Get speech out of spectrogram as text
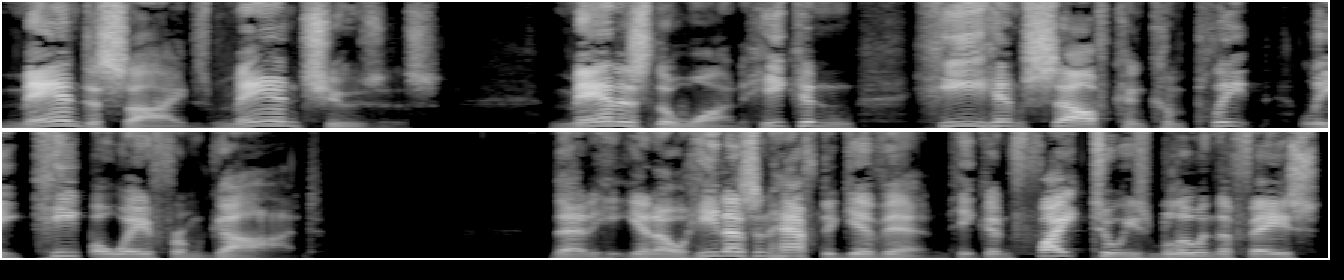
Man decides, man chooses. Man is the one. He can he himself can completely keep away from God. That he, you know, he doesn't have to give in. He can fight till he's blue in the face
